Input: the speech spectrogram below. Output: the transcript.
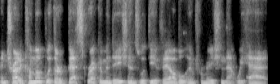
and try to come up with our best recommendations with the available information that we had.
